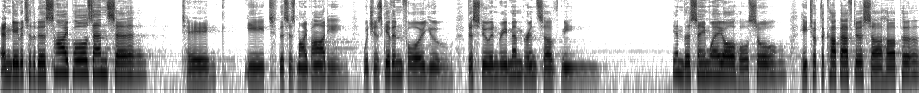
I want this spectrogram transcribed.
and gave it to the disciples and said, Take, eat, this is my body, which is given for you. This do in remembrance of me. In the same way, also, he took the cup after supper,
